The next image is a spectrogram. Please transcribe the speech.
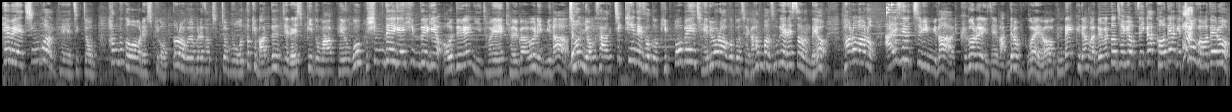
해외 친구한테 직접 한국어 레시피가 없더라고요. 그래서 직접 뭐 어떻게 만드는지 레시피도 막 배우고 힘들게 힘들게 얻은 이 저의 결과물입니다. 전 영상 치킨에서도 비법의 재료라고도 제가 한번 소개를 했었는데요. 바로바로 알새우 칩입니다. 그거를 이제 만들어 볼 거예요. 근데 그냥 만들면 또 재미없으니까 거대하게 초거대로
